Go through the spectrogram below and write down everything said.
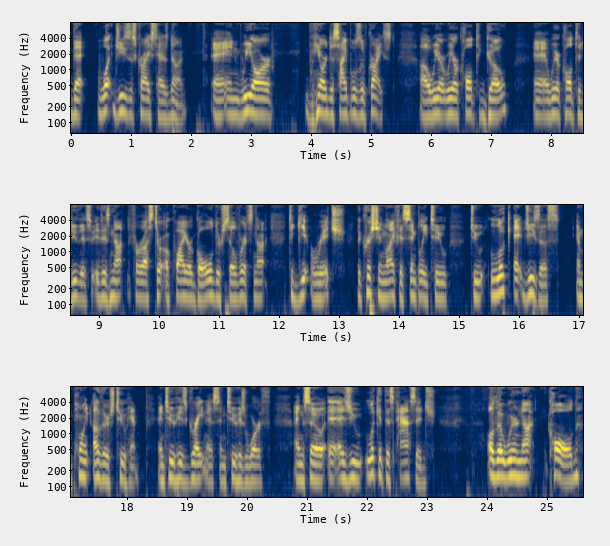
that what Jesus Christ has done and we are we are disciples of Christ. Uh, we are we are called to go, and we are called to do this. It is not for us to acquire gold or silver. It's not to get rich. The Christian life is simply to to look at Jesus and point others to him and to his greatness and to his worth. And so, as you look at this passage, although we're not called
